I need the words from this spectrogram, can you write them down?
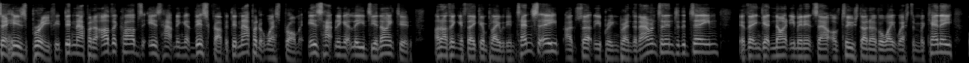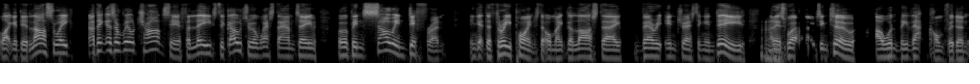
to his brief. It didn't happen at other clubs, is happening at this club. It didn't happen at West Brom, it is happening at Leeds United. And I think if they can play with intensity, I'd certainly bring Brendan Aaronson into the team. If they can get 90 minutes out of two stone overweight Weston McKennie, like it did last week, I think there's a real chance here for Leeds to go to a West Ham team who have been so indifferent and get the three points that will make the last day very interesting indeed. Mm. And it's worth noting too, I wouldn't be that confident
